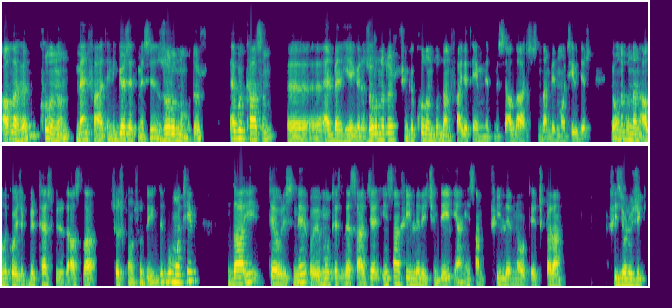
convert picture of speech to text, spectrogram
Allah'ın kulunun menfaatini gözetmesi zorunlu mudur? Ebu Kasım e, Elbelhi'ye göre zorunludur. Çünkü kulun bundan fayda temin etmesi Allah açısından bir motivdir ve onu bundan alıkoyacak bir ters biri de asla söz konusu değildir. Bu motiv dahi teorisini e, mutezile sadece insan fiilleri için değil, yani insan fiillerini ortaya çıkaran fizyolojik,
